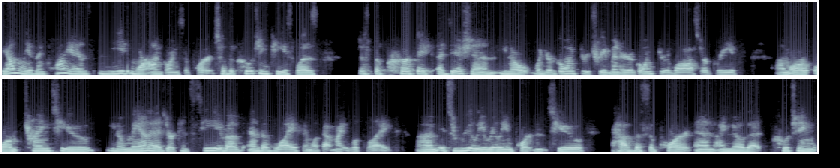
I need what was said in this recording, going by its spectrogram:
families and clients need more ongoing support so the coaching piece was just the perfect addition. You know, when you're going through treatment or you're going through loss or grief, um, or or trying to you know manage or conceive of end of life and what that might look like, um, it's really really important to have the support. And I know that coaching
